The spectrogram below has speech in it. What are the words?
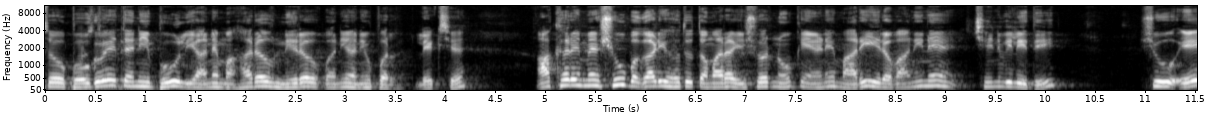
સો ભોગવે તેની ભૂલ યાને મહારવ નીરવ બની એની ઉપર લેખ છે. આખરે મેં શું બગાડ્યું હતું તમારા ઈશ્વરનું કે એણે મારી રવાનીને છીનવી લીધી? શું એ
